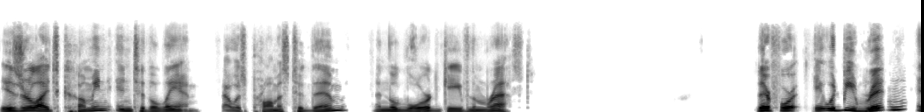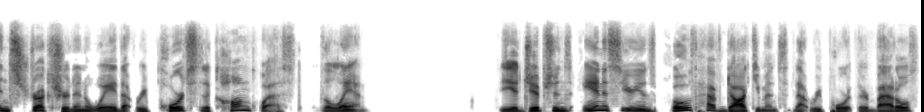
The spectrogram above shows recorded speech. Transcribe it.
Israelites coming into the land that was promised to them, and the Lord gave them rest. Therefore, it would be written and structured in a way that reports the conquest of the land. The Egyptians and Assyrians both have documents that report their battles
